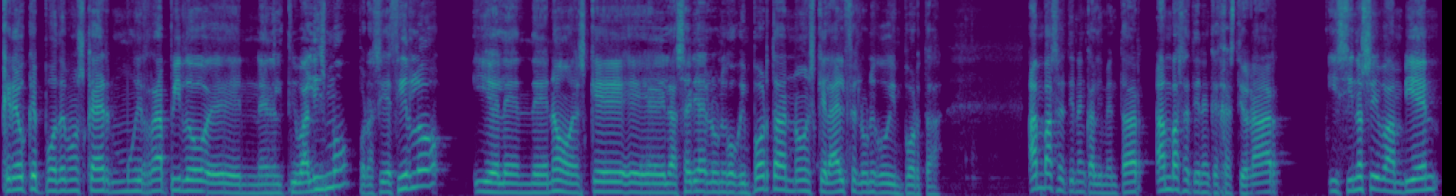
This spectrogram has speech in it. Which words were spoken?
creo que podemos caer muy rápido en, en el tribalismo, por así decirlo, y el en de no, es que eh, la serie es lo único que importa, no es que la elf es lo único que importa. Ambas se tienen que alimentar, ambas se tienen que gestionar, y si no se llevan bien,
